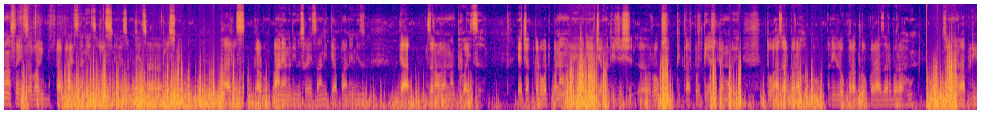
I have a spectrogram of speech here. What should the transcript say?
कुठून असं ह्याचा बारीक बुट्टा करायचा आणि ह्याचा रस निघायचा. म्हणजे ह्याचा रस निघतो हा रस काढून पाण्यामध्ये मिसळायचा आणि त्या पाण्याने ज- त्या जनावरांना धुवायचं. याच्या कडवटपणामुळे आणि याच्यामध्ये जे श रोगशक्तिकार प्रती असल्यामुळे तो आजार बरा होतो आणि लवकरात लवकर आजार बरा होऊन जनावरं आपली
